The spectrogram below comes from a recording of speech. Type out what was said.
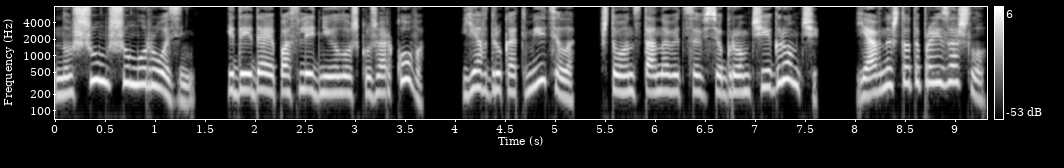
Но шум шуму рознь, и доедая последнюю ложку жаркого, я вдруг отметила, что он становится все громче и громче. Явно что-то произошло.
